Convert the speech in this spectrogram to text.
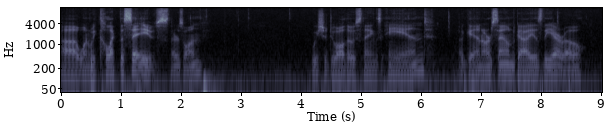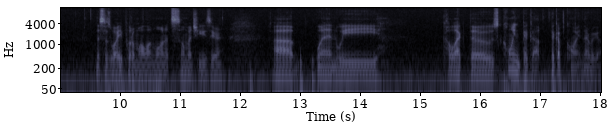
Uh, when we collect the saves, there's one. We should do all those things. And, again, our sound guy is the arrow. This is why you put them all on one. It's so much easier. Uh, when we collect those coin pickup, pickup coin, there we go.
